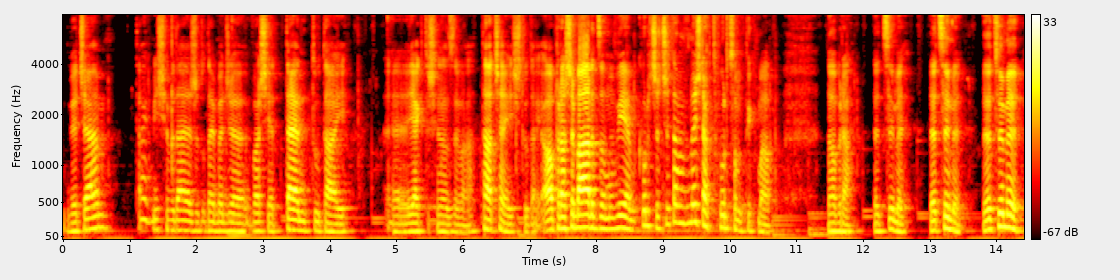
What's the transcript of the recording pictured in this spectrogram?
Wiecie? Tak mi się wydaje, że tutaj będzie właśnie ten tutaj E, jak to się nazywa? Ta część tutaj. O, proszę bardzo, mówiłem. Kurczę, czytam w myślach twórcom tych map. Dobra, lecymy, lecymy, lecymy,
